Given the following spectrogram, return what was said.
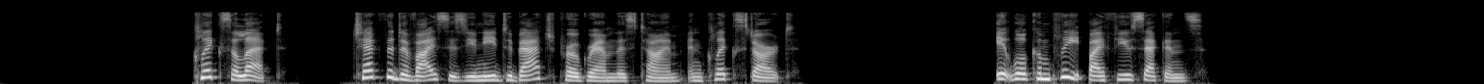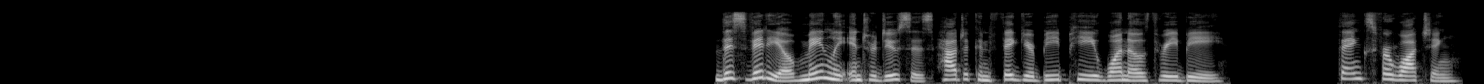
Click Select. Check the devices you need to batch program this time and click Start. It will complete by few seconds. This video mainly introduces how to configure BP103B. Thanks for watching.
